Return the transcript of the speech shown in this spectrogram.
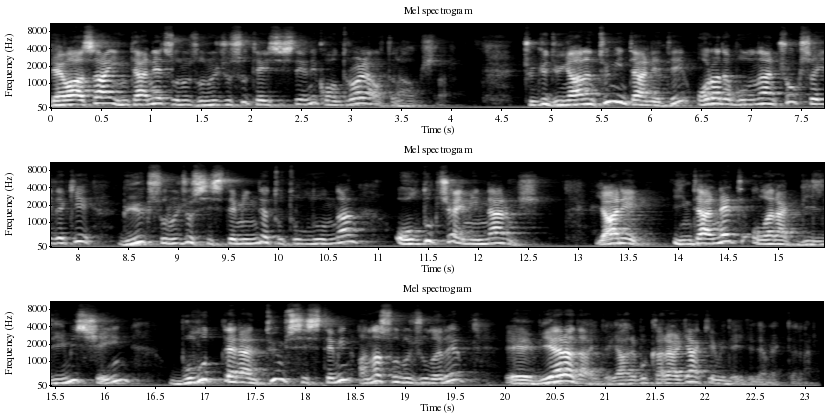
devasa internet sunu- sunucusu tesislerini kontrol altına almışlar. Çünkü dünyanın tüm interneti orada bulunan çok sayıdaki büyük sunucu sisteminde tutulduğundan oldukça eminlermiş. Yani internet olarak bildiğimiz şeyin bulut denen tüm sistemin ana sunucuları e, Viera'daydı. Yani bu karargah gemideydi demekteler.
